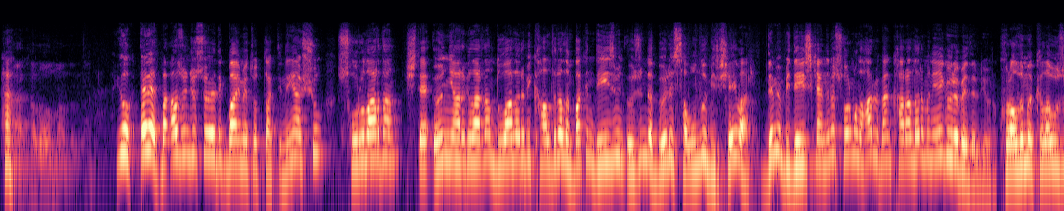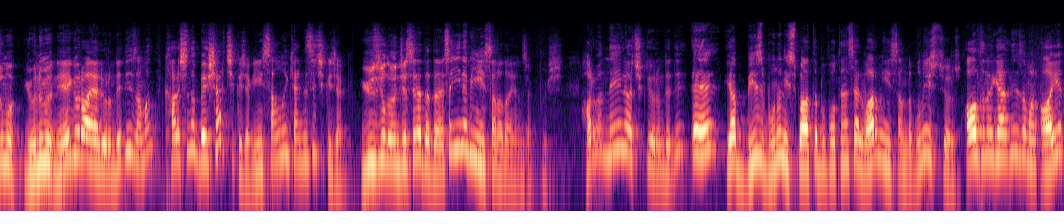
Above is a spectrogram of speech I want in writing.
Heh. Alakalı olmadığından. Yok evet bak az önce söyledik Bay Metot taktiğini. Ya şu sorulardan işte ön yargılardan duvarları bir kaldıralım. Bakın deizmin özünde böyle savunduğu bir şey var. Değil mi? Bir deist kendine sormalı. Harbi ben kararlarımı neye göre belirliyorum? Kuralımı, kılavuzumu, yönümü neye göre ayarlıyorum dediği zaman karşına beşer çıkacak. İnsanlığın kendisi çıkacak. 100 yıl öncesine de dayansa yine bir insana dayanacak bu iş. Harbi ben neyle açıklıyorum dedi. E ya biz bunun ispatı bu potansiyel var mı insanda bunu istiyoruz. Altına geldiğin zaman ayet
